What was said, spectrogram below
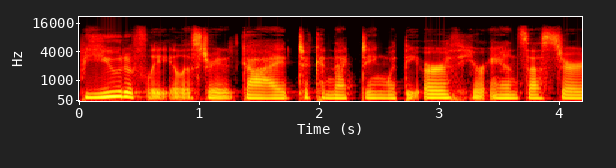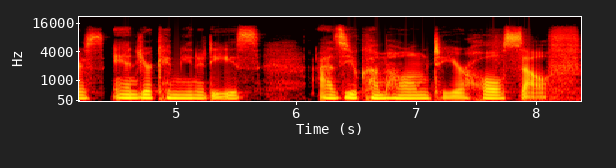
beautifully illustrated guide to connecting with the earth, your ancestors, and your communities as you come home to your whole self.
